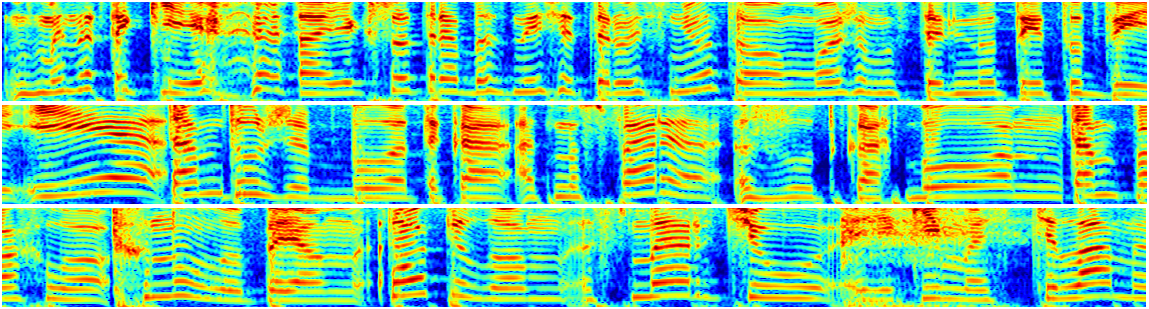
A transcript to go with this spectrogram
ми не такі. А якщо треба знищити русню, то можемо стрільнути туди. І там дуже була така атмосфера жутка, бо там пахло тхнуло прям попілом, смертю, якимись тілами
